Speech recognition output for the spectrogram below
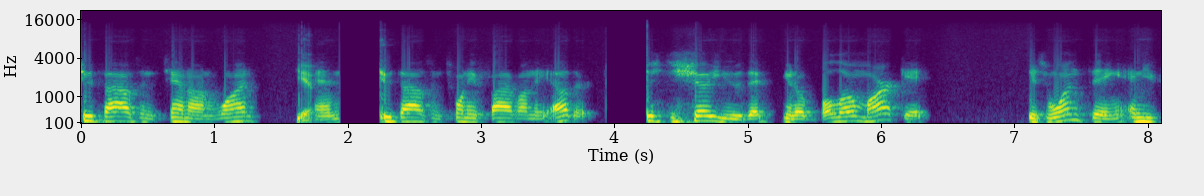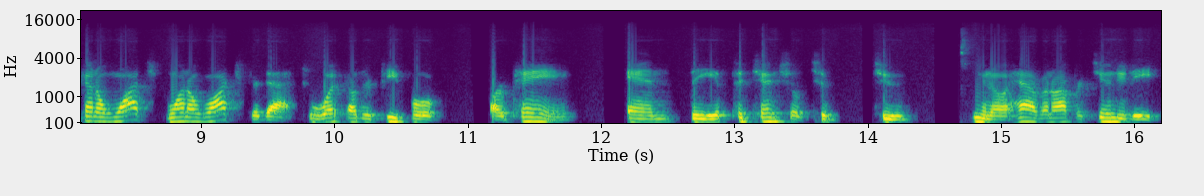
2,010 on one Yep. and 2,025 on the other. Just to show you that you know below market is one thing, and you kind of watch want to watch for that to what other people are paying and the potential to to you know have an opportunity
